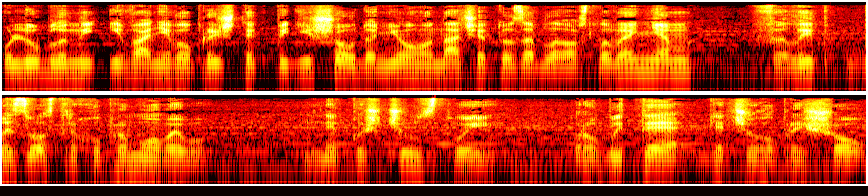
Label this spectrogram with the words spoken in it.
улюблений Іванів опричник, підійшов до нього, начебто за благословенням, Филип без остраху промовив: Не кощунствуй, роби те, для чого прийшов.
